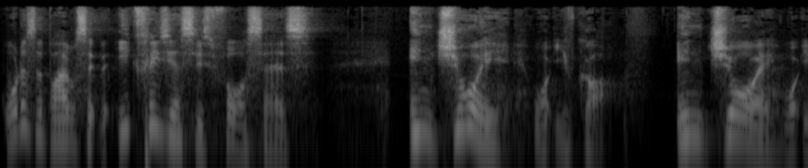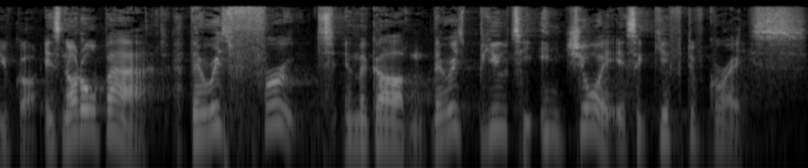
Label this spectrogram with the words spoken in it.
What does the Bible say? Ecclesiastes 4 says, enjoy what you've got. Enjoy what you've got. It's not all bad. There is fruit in the garden, there is beauty. Enjoy it. It's a gift of grace.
